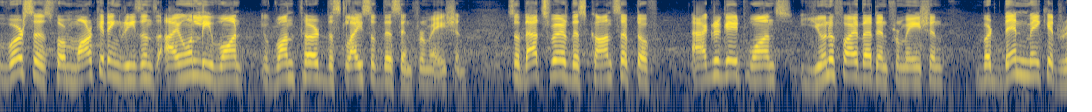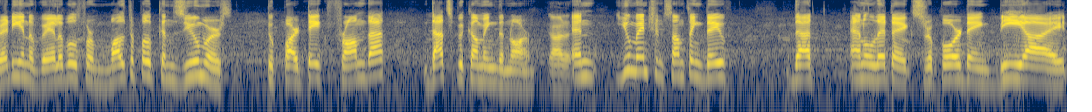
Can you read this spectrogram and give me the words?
versus for marketing reasons, I only want one third the slice of this information. So that's where this concept of aggregate once, unify that information, but then make it ready and available for multiple consumers to partake from that, that's becoming the norm. Got it. And you mentioned something, Dave, that analytics, reporting, BI,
